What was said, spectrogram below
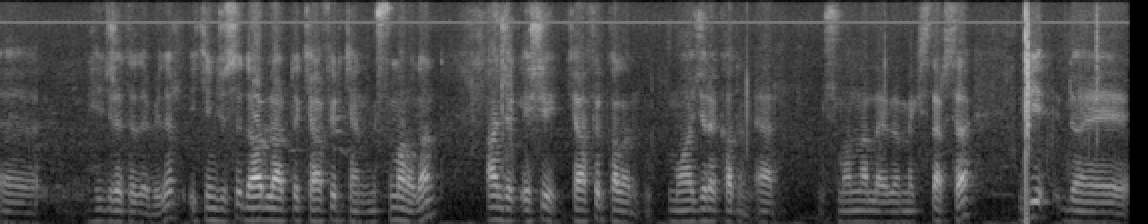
e, hicret edebilir. İkincisi Darül Harp'te kafirken Müslüman olan ancak eşi kafir kalan muhacire kadın eğer Müslümanlarla evlenmek isterse bir e,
